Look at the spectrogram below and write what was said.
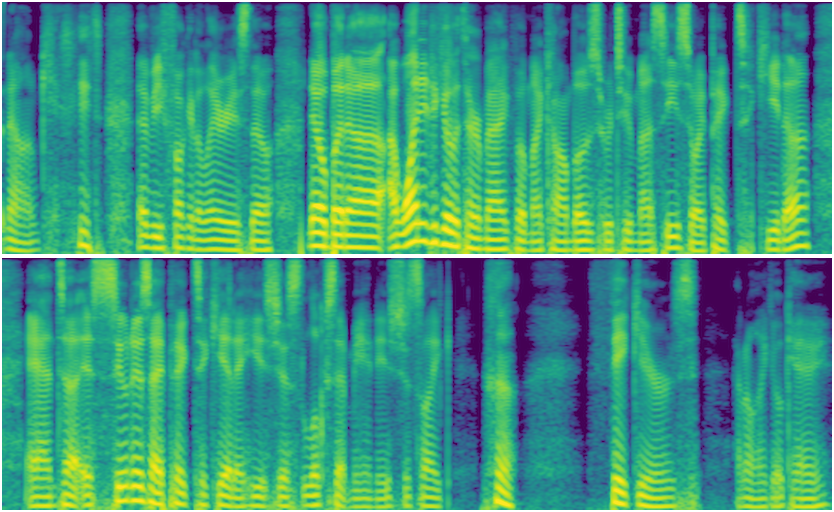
No, I'm kidding. That'd be fucking hilarious, though. No, but uh, I wanted to go with Ermac, but my combos were too messy, so I picked Takeda. And uh, as soon as I picked Takeda, he just looks at me and he's just like, huh, figures. And I'm like, okay,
